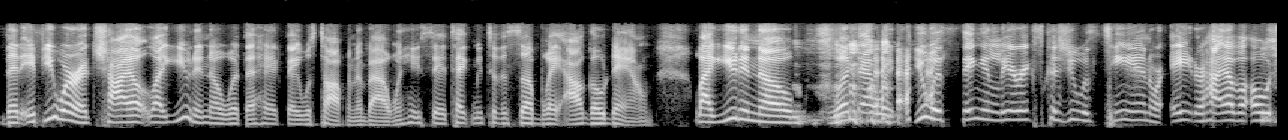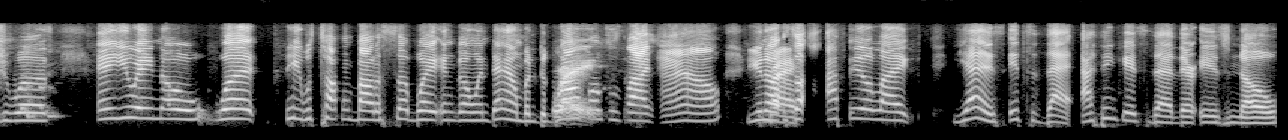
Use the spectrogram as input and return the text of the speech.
that if you were a child like you didn't know what the heck they was talking about when he said take me to the subway, I'll go down. Like you didn't know what that was. You was singing lyrics cuz you was 10 or 8 or however old you was and you ain't know what he was talking about a subway and going down, but the grown Right. folks was like, "Ow," you know. Right. So I feel like yes, it's that. I think it's that there is no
